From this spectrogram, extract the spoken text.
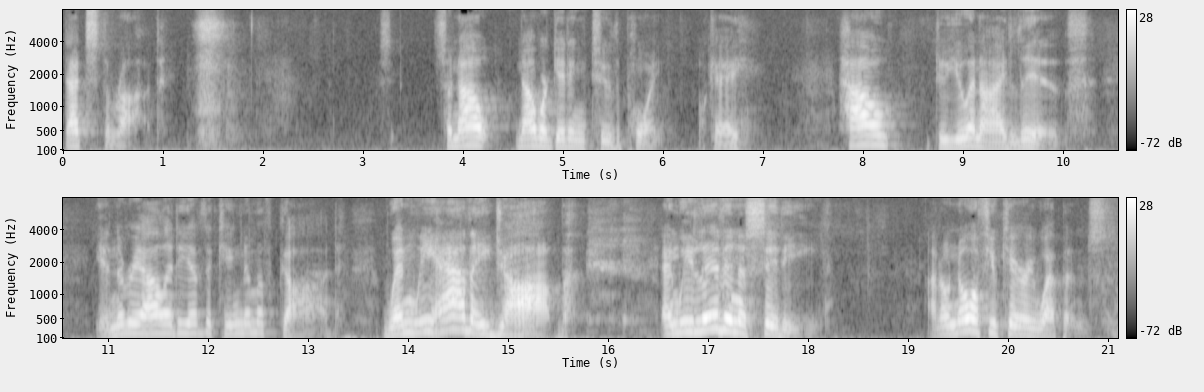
That's the rod. So now, now we're getting to the point, okay? How do you and I live in the reality of the kingdom of God when we have a job and we live in a city? I don't know if you carry weapons.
